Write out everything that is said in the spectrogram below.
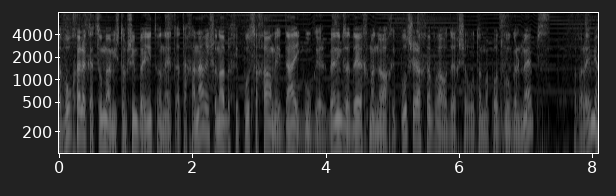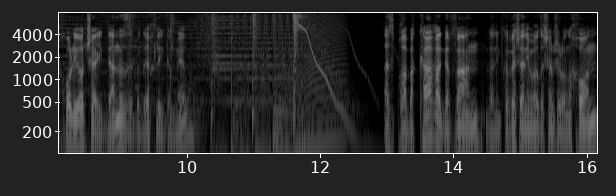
עבור חלק עצום מהמשתמשים באינטרנט, התחנה הראשונה בחיפוש אחר מידע היא גוגל, בין אם זה דרך מנוע החיפוש של החברה או דרך שירות המפות גוגל מפס, אבל האם יכול להיות שהעידן הזה בדרך להיגמר? אז פרבקרה גוון, ואני מקווה שאני אומר את השם שלו נכון,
